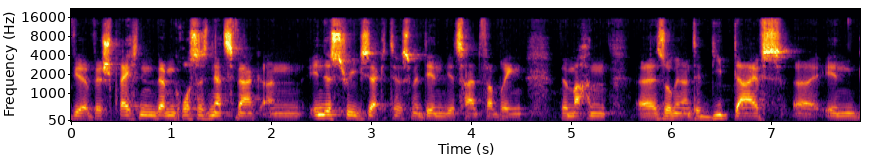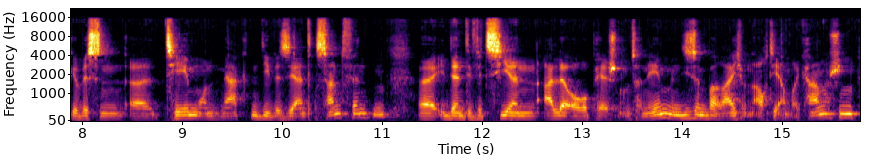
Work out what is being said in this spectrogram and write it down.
wir, wir sprechen, wir haben ein großes Netzwerk an Industry Executives, mit denen wir Zeit verbringen. Wir machen äh, sogenannte Deep Dives äh, in gewissen äh, Themen und Märkten, die wir sehr interessant finden äh, identifizieren alle europäischen Unternehmen in diesem Bereich und auch die amerikanischen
